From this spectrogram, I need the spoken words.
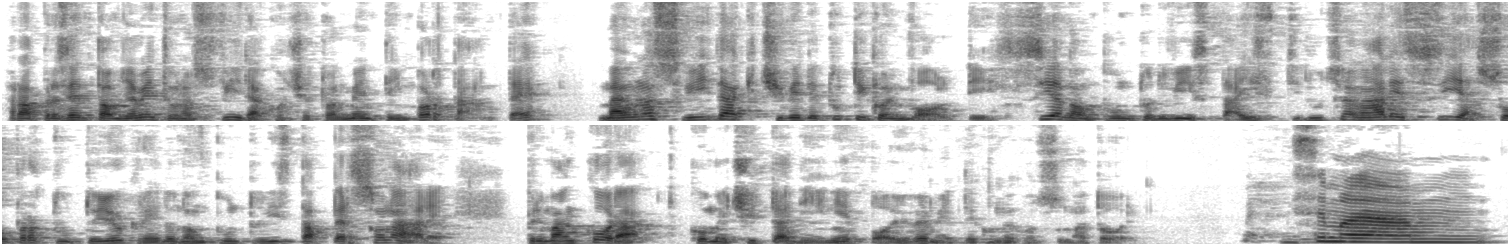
rappresenta ovviamente una sfida concettualmente importante, ma è una sfida che ci vede tutti coinvolti, sia da un punto di vista istituzionale, sia soprattutto, io credo, da un punto di vista personale, prima ancora come cittadini e poi ovviamente come consumatori. Beh, mi sembra um,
